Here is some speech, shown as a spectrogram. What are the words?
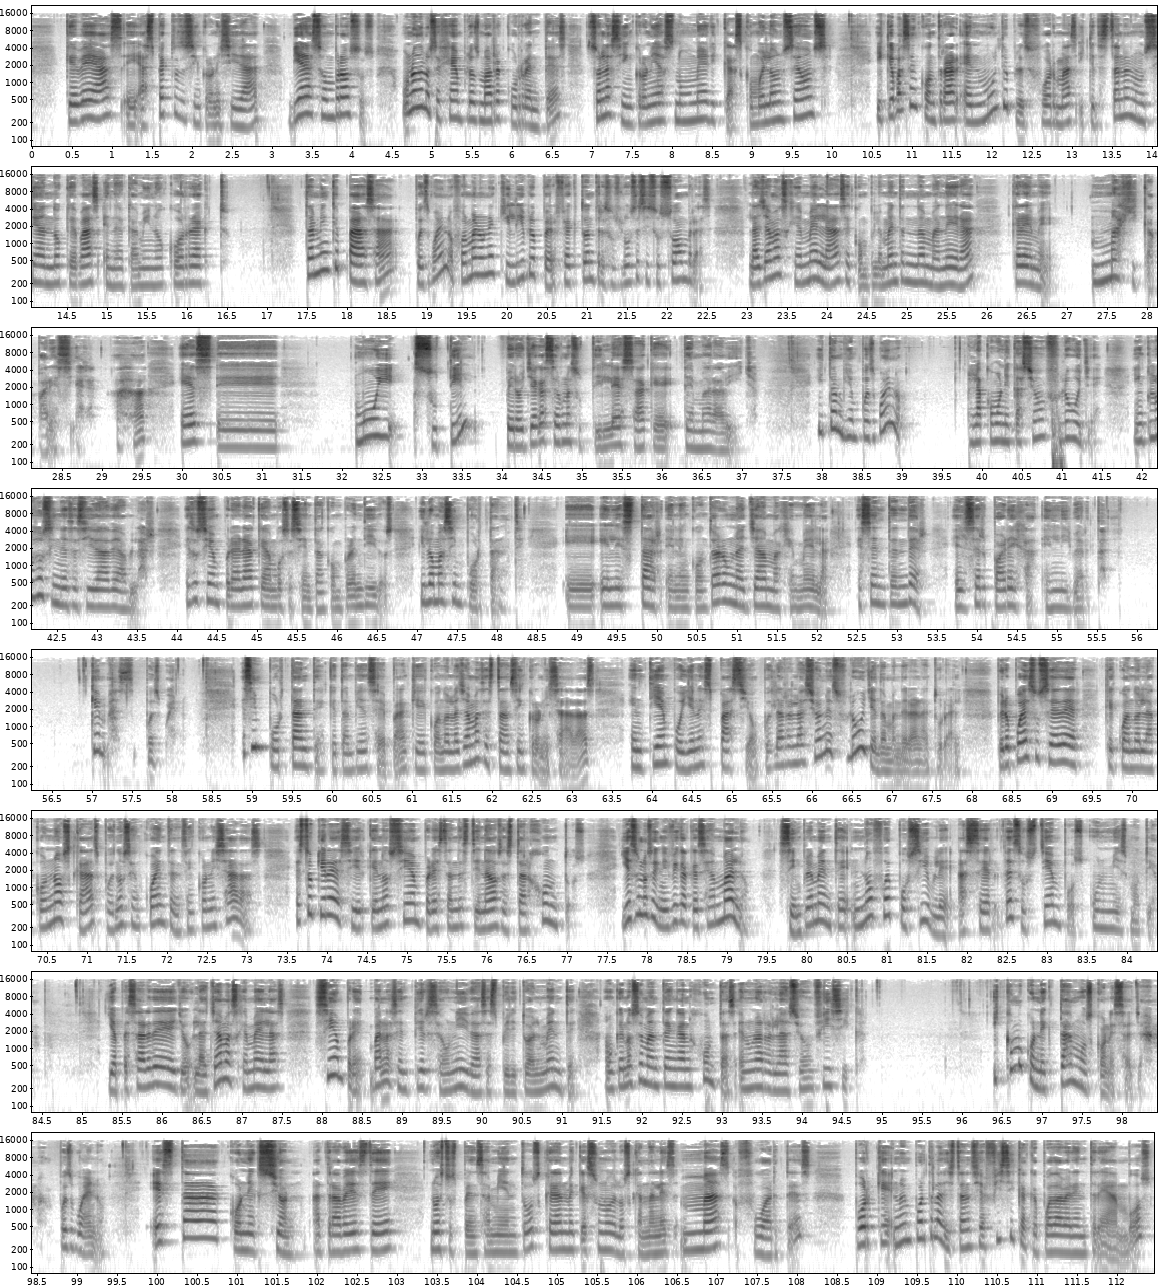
que veas eh, aspectos de sincronicidad bien asombrosos. Uno de los ejemplos más recurrentes son las sincronías numéricas, como el 1111, y que vas a encontrar en múltiples formas y que te están anunciando que vas en el camino correcto. También, ¿qué pasa? Pues bueno, forman un equilibrio perfecto entre sus luces y sus sombras. Las llamas gemelas se complementan de una manera, créeme, mágica pareciera. Ajá. Es eh, muy sutil, pero llega a ser una sutileza que te maravilla. Y también, pues bueno, la comunicación fluye, incluso sin necesidad de hablar. Eso siempre hará que ambos se sientan comprendidos. Y lo más importante, eh, el estar, el encontrar una llama gemela, es entender el ser pareja en libertad. ¿Qué más? Pues bueno. Es importante que también sepan que cuando las llamas están sincronizadas en tiempo y en espacio, pues las relaciones fluyen de manera natural. Pero puede suceder que cuando la conozcas, pues no se encuentren sincronizadas. Esto quiere decir que no siempre están destinados a estar juntos. Y eso no significa que sea malo. Simplemente no fue posible hacer de sus tiempos un mismo tiempo y a pesar de ello, las llamas gemelas siempre van a sentirse unidas espiritualmente, aunque no se mantengan juntas en una relación física. ¿Y cómo conectamos con esa llama? Pues bueno, esta conexión a través de nuestros pensamientos, créanme que es uno de los canales más fuertes, porque no importa la distancia física que pueda haber entre ambos,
